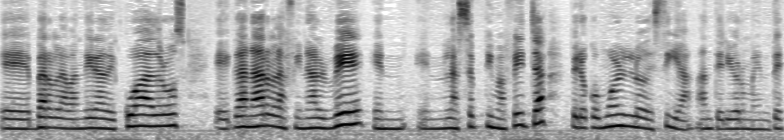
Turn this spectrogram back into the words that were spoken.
eh, ver la bandera de cuadros, eh, ganar la final B en, en la séptima fecha, pero como él lo decía anteriormente,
